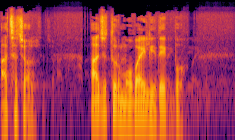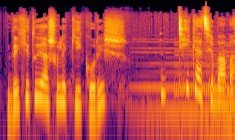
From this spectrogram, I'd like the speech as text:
আচ্ছা চল, আজ তোর মোবাইলই দেখব। দেখি তুই আসলে কি করিস? ঠিক আছে, বাবা।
